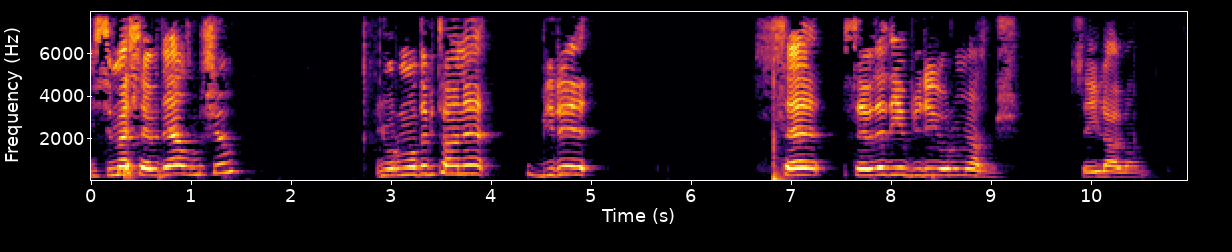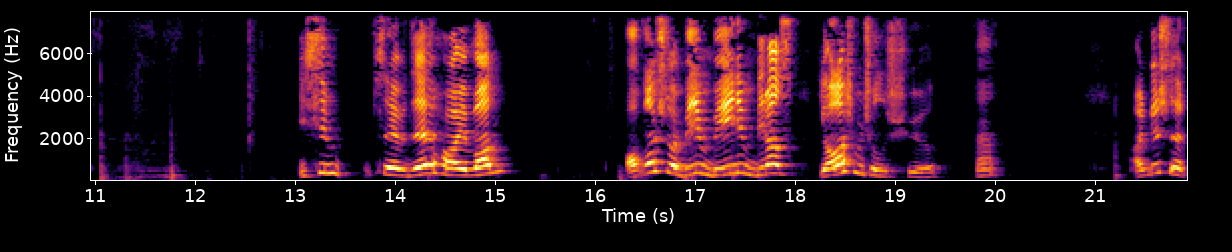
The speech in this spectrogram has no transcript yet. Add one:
isime sevde yazmışım. Yorumda da bir tane biri se sevde diye biri yorum yazmış. Seyil hayvan. İsim sevde hayvan. Arkadaşlar benim beynim biraz yavaş mı çalışıyor? Ha? Arkadaşlar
